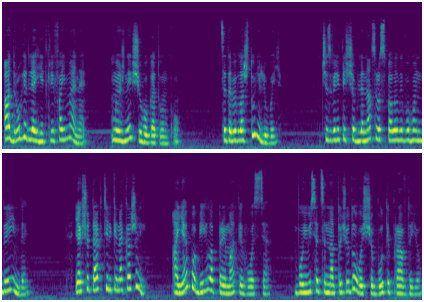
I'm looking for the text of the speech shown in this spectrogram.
а другий для Гіткліфа й мене. Ми ж нижчого гатунку. Це тебе влаштує, любий? Чи звеліти, щоб для нас розпалили вогонь де-інде? Якщо так, тільки накажи. А я побігла приймати гостя. Боюся, це надто чудово, щоб бути правдою.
